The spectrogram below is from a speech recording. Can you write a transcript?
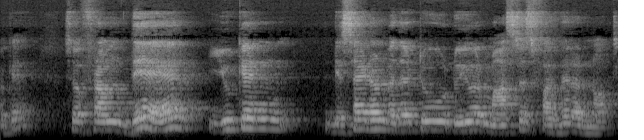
Okay. So from there, you can decide on whether to do your masters further or not.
